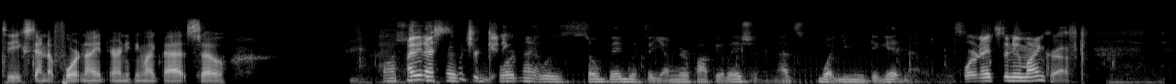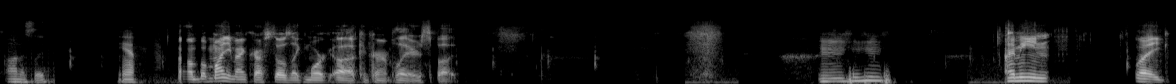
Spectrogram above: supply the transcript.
to the extent of Fortnite or anything like that. So Well, I mean, I see what you're getting. Fortnite was so big with the younger population, and that's what you need to get nowadays. Fortnite's the new Minecraft. Honestly, Yeah. Um, but mind you, Minecraft still has like more uh, concurrent players, but. Mm-hmm. I mean, like,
